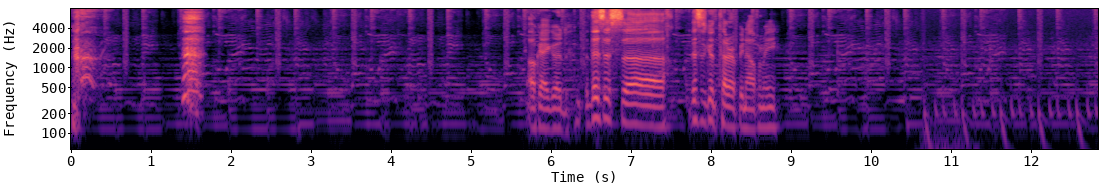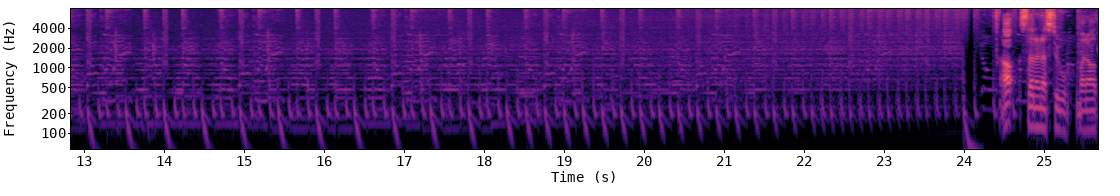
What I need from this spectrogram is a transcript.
okay, good. This is uh this is good therapy now for me. Sending us to why not?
